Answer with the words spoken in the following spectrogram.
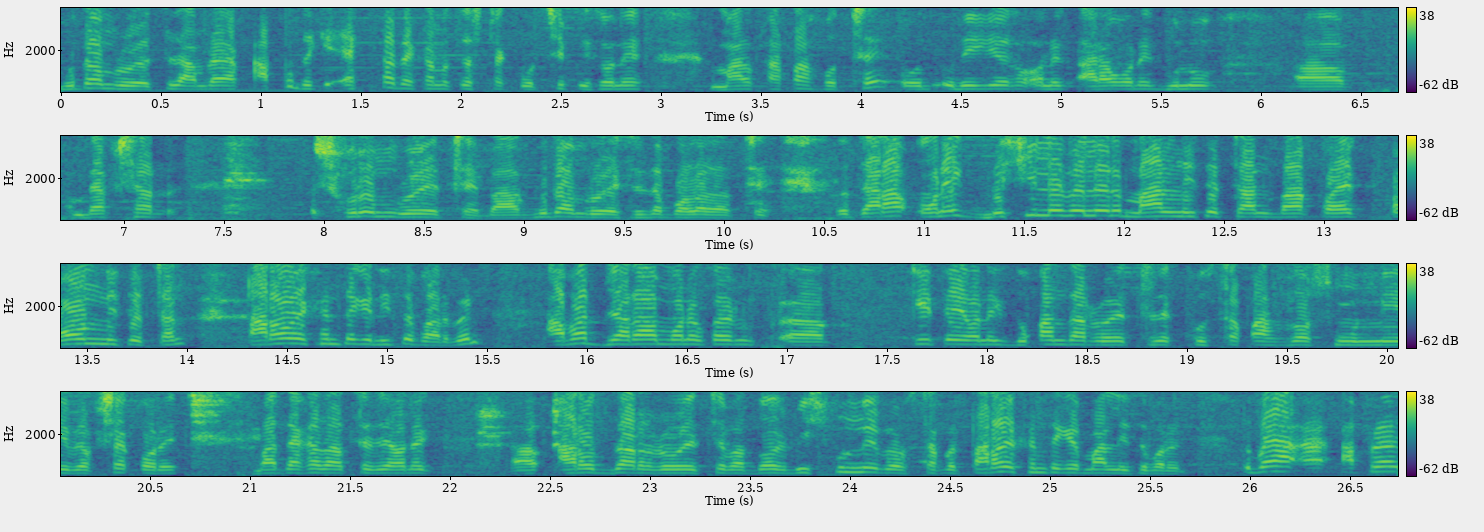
গুদাম রয়েছে, আমরা আপনাদেরকে একটা দেখানোর চেষ্টা করছি, পিছনে মাল কাটা হচ্ছে ওদিকে অনেক আরও অনেকগুলো ব্যবসার শোরুম রয়েছে বা গুদাম রয়েছে, যেটা বলা যাচ্ছে। তো যারা অনেক বেশি লেভেলের মাল নিতে চান বা কয়েক টন নিতে চান, তারাও এখান থেকে নিতে পারবেন। আবার যারা মনে করেন কেটে অনেক দোকানদার রয়েছে যে খুচরা পাঁচ, দশ মন নিয়ে ব্যবসা করে, বা দেখা যাচ্ছে যে অনেক আড়তদার রয়েছে বা দশ, বিশ মন নিয়ে ব্যবসা করে, তারাও এখান থেকে মাল নিতে পারেন। তো ভাই আপনার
